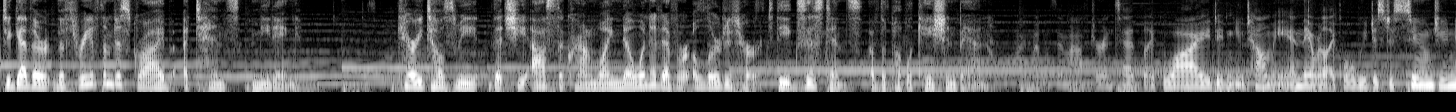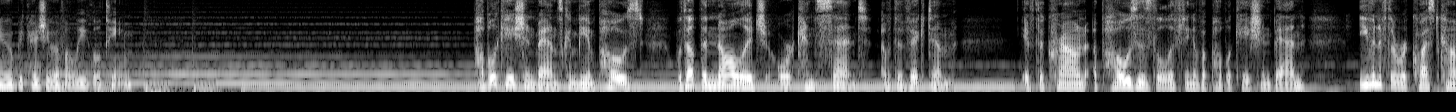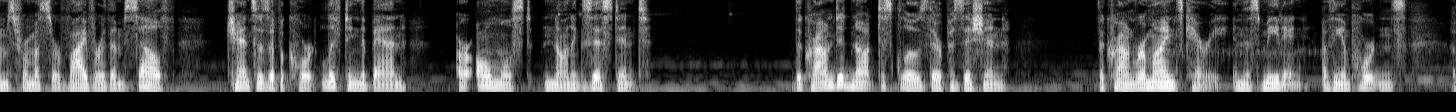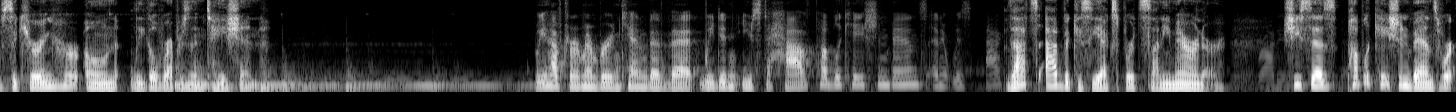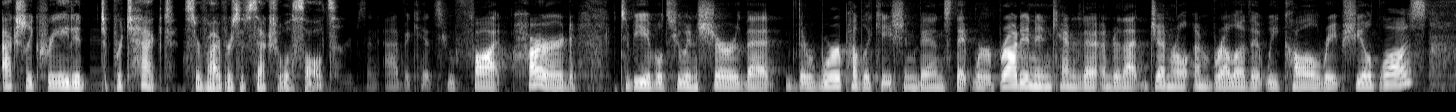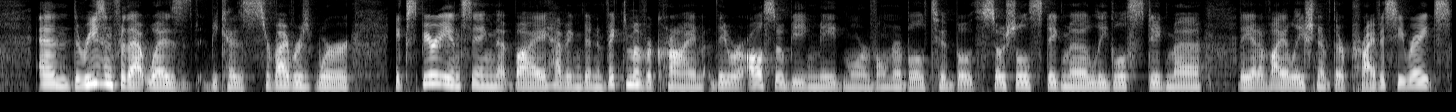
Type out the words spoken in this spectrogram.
Together, the three of them describe a tense meeting. Carrie tells me that she asked the Crown why no one had ever alerted her to the existence of the publication ban. I met with them after and said, like, why didn't you tell me? And they were like, well, we just assumed you knew because you have a legal team. Publication bans can be imposed without the knowledge or consent of the victim. If the Crown opposes the lifting of a publication ban, even if the request comes from a survivor themselves, chances of a court lifting the ban are almost non existent. The Crown did not disclose their position. The Crown reminds Carrie in this meeting of the importance of securing her own legal representation. We have to remember in Canada that we didn't used to have publication bans, and it was. That's advocacy expert Sunny Marriner. She says publication bans were actually created to protect survivors of sexual assault. And advocates who fought hard to be able to ensure that there were publication bans that were brought in in Canada under that general umbrella that we call rape shield laws. And the reason for that was because survivors were experiencing that by having been a victim of a crime, they were also being made more vulnerable to both social stigma, legal stigma. They had a violation of their privacy rights.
